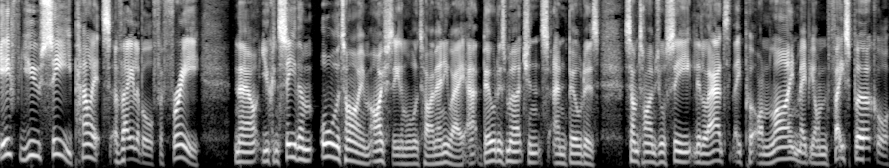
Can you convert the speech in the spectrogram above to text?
If you see pallets available for free, now, you can see them all the time. I see them all the time anyway at builders merchants and builders. Sometimes you'll see little ads that they put online, maybe on Facebook or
